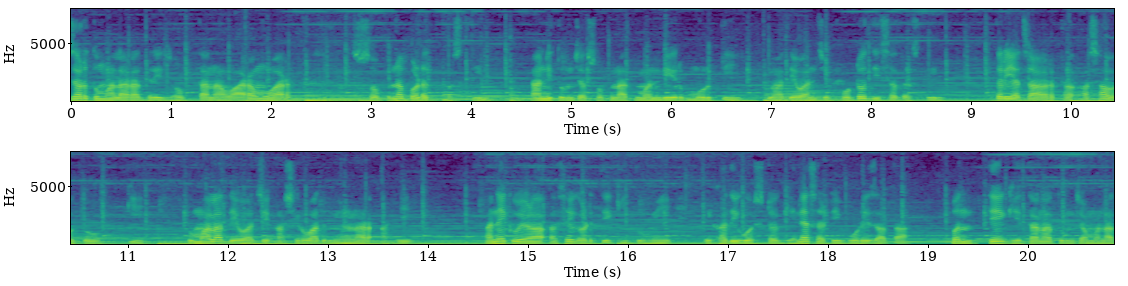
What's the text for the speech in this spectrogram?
जर तुम्हाला रात्री झोपताना वारंवार स्वप्न पडत असतील आणि तुमच्या स्वप्नात मंदिर मूर्ती किंवा देवांचे फोटो दिसत असतील तर याचा अर्थ असा होतो की तुम्हाला देवाचे आशीर्वाद मिळणार आहे. अनेक वेळा असे घडते की तुम्ही एखादी गोष्ट घेण्यासाठी पुढे जाता पण ते घेताना तुमच्या मनात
